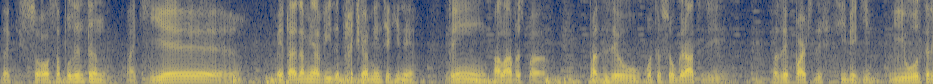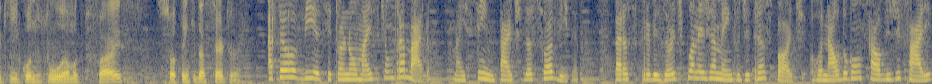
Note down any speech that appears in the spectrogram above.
daqui só se aposentando. Aqui é metade da minha vida praticamente aqui, né? Tem palavras para dizer o quanto eu sou grato de fazer parte desse time aqui. E outra que quando tu ama o que tu faz, só tem que dar certo, né? A ferrovia se tornou mais que um trabalho, mas sim parte da sua vida. Para o supervisor de planejamento de transporte, Ronaldo Gonçalves de Fari,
